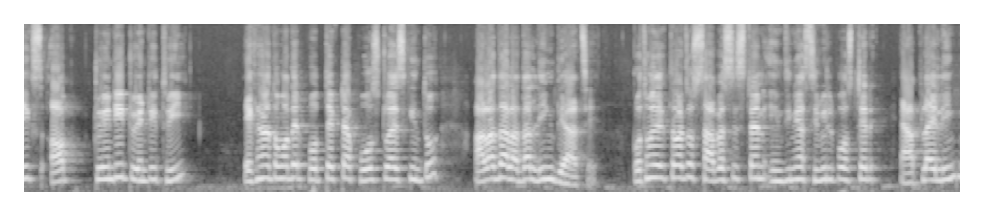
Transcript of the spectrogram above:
six of twenty twenty three এখানে তোমাদের প্রত্যেকটা পোস্ট ওয়াইজ কিন্তু আলাদা আলাদা লিঙ্ক দেওয়া আছে। প্রথমে দেখতে পাচ্ছ সাব অ্যাসিস্ট্যান্ট ইঞ্জিনিয়ার সিভিল পোস্টের অ্যাপ্লাই লিঙ্ক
